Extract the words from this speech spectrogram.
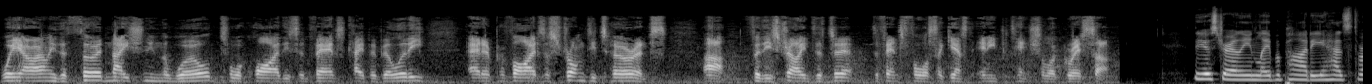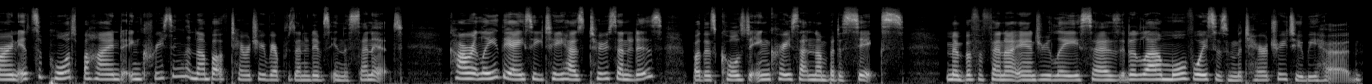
We are only the third nation in the world to acquire this advanced capability, and it provides a strong deterrence uh, for the Australian De- Defence Force against any potential aggressor. The Australian Labor Party has thrown its support behind increasing the number of territory representatives in the Senate. Currently, the ACT has two senators, but there's calls to increase that number to six. Member for Fenner Andrew Leigh says it'll allow more voices from the territory to be heard.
